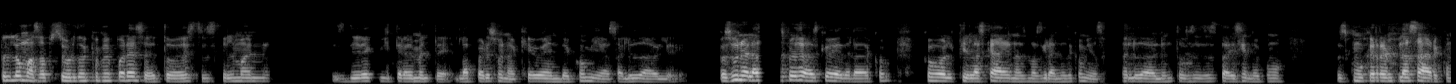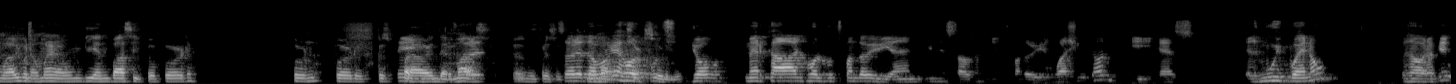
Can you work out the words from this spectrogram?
pues, lo más absurdo que me parece de todo esto es que el man es direct, literalmente la persona que vende comida saludable. Pues una de las personas que vende la, como, tiene las cadenas más grandes de comida saludable, entonces está diciendo como, pues como que reemplazar como de alguna manera un bien básico por, por, por pues, para vender más. Sobre, todo porque Whole Foods, yo mercaba en Whole Foods cuando vivía en, en Estados Unidos cuando viví en Washington y es, es muy bueno. Pues ahora que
